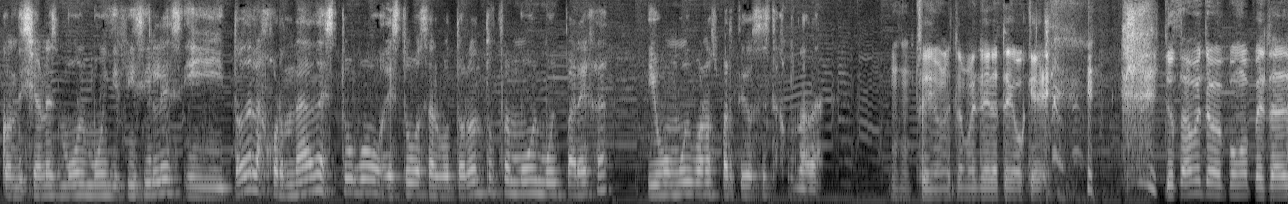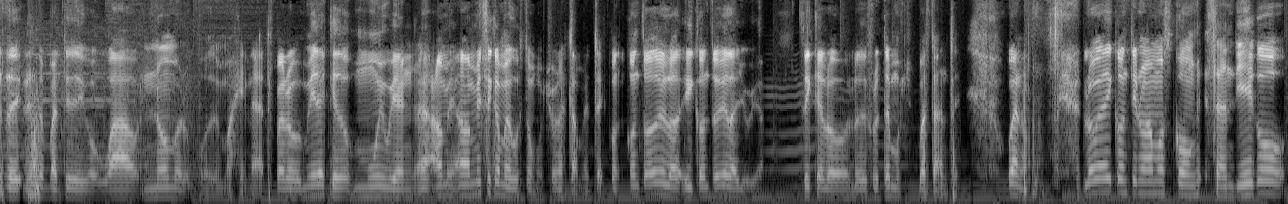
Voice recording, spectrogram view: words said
condiciones muy, muy difíciles y toda la jornada estuvo, estuvo salvo Toronto, fue muy, muy pareja y hubo muy buenos partidos esta jornada. Sí, honestamente ya tengo que yo solamente me pongo a pensar de ese, partido y digo, wow, no me lo puedo imaginar. Pero mira, quedó muy bien. A mí, sí que me gustó mucho, honestamente, con, todo y, con toda la lluvia. Así que lo, disfruté mucho, bastante. Bueno, luego de ahí continuamos con San Diego,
